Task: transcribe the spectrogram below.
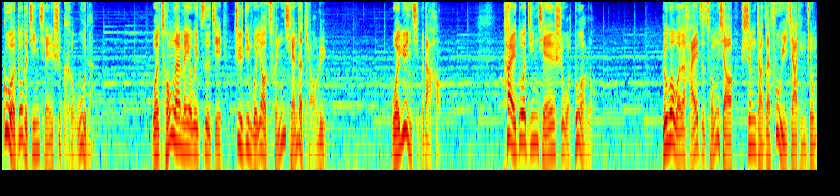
过多的金钱是可恶的。我从来没有为自己制定过要存钱的条律。我运气不大好，太多金钱使我堕落。如果我的孩子从小生长在富裕家庭中，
